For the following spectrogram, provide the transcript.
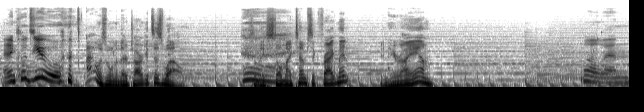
That includes you. I was one of their targets as well. So they stole my Temsik fragment, and here I am. well then.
